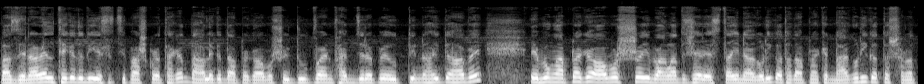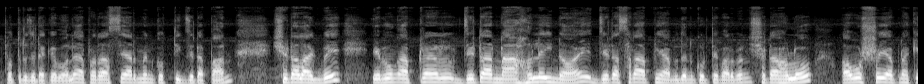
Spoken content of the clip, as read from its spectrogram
বা জেনারেল থেকে যদি এসএসসি পাস করে থাকেন, তাহলে কিন্তু আপনাকে অবশ্যই টু পয়েন্ট ফাইভ জিরো পেয়ে উত্তীর্ণ হইতে হবে এবং আপনাকে অবশ্যই বাংলাদেশের স্থায়ী নাগরিক অর্থাৎ আপনাকে নাগরিকত্ব সনদপত্র যেটাকে বলে, আপনারা চেয়ারম্যান কর্তৃক যেটা পান, সেটা লাগবে এবং আপনার যেটা না হলেই নয়, যেটা ছাড়া আপনি আবেদন করতে পারবেন, সেটা হলো অবশ্যই আপনাকে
